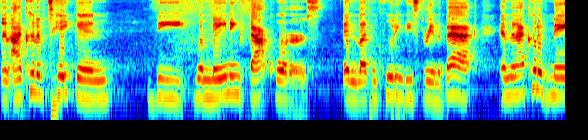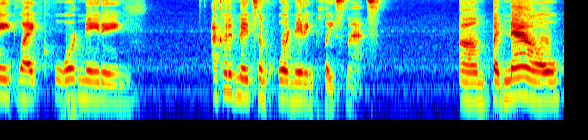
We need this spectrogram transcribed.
And I could have taken the remaining fat quarters and like including these three in the back and then I could have made like coordinating I could have made some coordinating placemats um, but now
